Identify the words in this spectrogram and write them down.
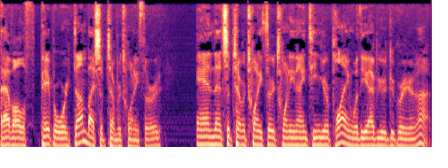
have all the paperwork done by September 23rd, and then September 23rd, 2019, you're playing whether you have your degree or not.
